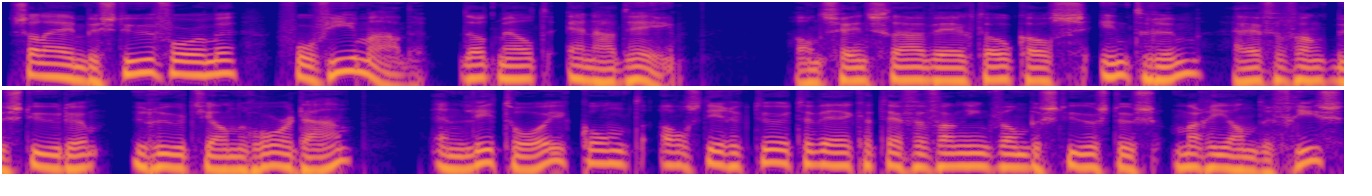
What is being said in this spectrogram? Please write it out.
zal hij een bestuur vormen voor vier maanden. Dat meldt NHD. Hans Veenstra werkt ook als interim. Hij vervangt bestuurder Ruurt-Jan Roorda. En Littooi komt als directeur te werken ter vervanging van bestuursdus Marianne de Vries.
